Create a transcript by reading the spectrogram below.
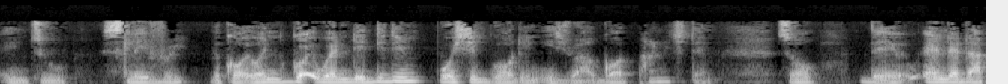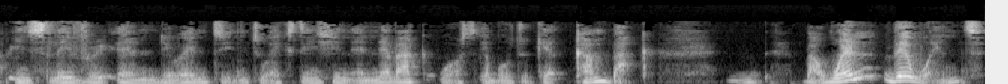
into slavery because when when they didn't worship God in Israel, God punished them. So they ended up in slavery and they went into extinction and never was able to come back. But when they went,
